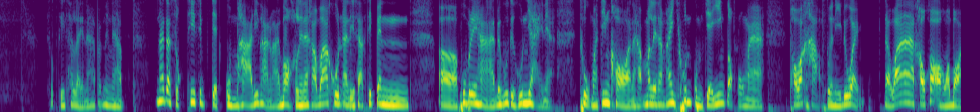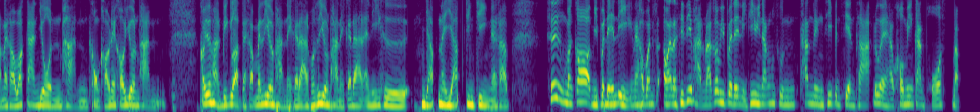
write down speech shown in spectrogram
10 ศุกร์ที่เท่าไหร่นะแป๊บนึงนะครับ น่าจะศุกที่ 17 กุมภาที่ผ่านมาบอกเลยนะครับ ว่าคุณอดิศักดิ์ที่เป็นผู้บริหารเป็นผู้ถือหุ้นใหญ่เนี่ยถูกมาจิ้นคอนะครับมันเลยทำให้หุ้นกลุ่มเจยิ่งตกลงมา เพราะว่าข่าวตัวนี้ด้วย แต่ว่าเขาก็ออกมาบอกนะครับ ว่าการโยนผ่านของเขาเนี่ยเขาโยนผ่านเขาโยนผ่านบิ๊กหลอดนะครับไม่ได้โยนผ่านในกระดานเพราะถ้าโยนผ่านในกระดานอันนี้คือยับในยับจริง ๆ นะครับซึ่งมันก็มีประเด็นอีกนะครับวันวันอาทิตย์ที่ผ่านมาก็มีประเด็นอีกที่มีนักลงทุนท่านหนึ่งที่เป็นเซียนพระด้วยนะครับเขามีการโพสต์แบบ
